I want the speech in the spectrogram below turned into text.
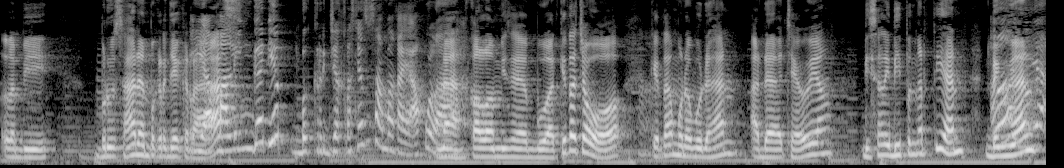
lebih berusaha dan bekerja keras. Ya paling enggak dia bekerja kerasnya tuh sama kayak aku lah. Nah, kalau misalnya buat kita cowok, kita mudah-mudahan ada cewek yang bisa lebih pengertian dengan oh, iya.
